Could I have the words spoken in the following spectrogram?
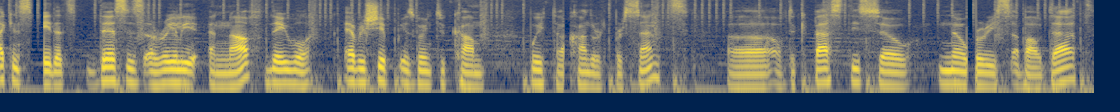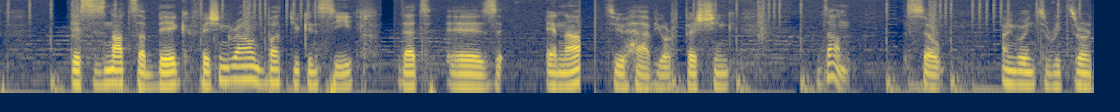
I can say that this is really enough. They will every ship is going to come with a hundred percent uh, of the capacity so no worries about that. This is not a big fishing ground but you can see that is enough to have your fishing done. So I'm going to return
